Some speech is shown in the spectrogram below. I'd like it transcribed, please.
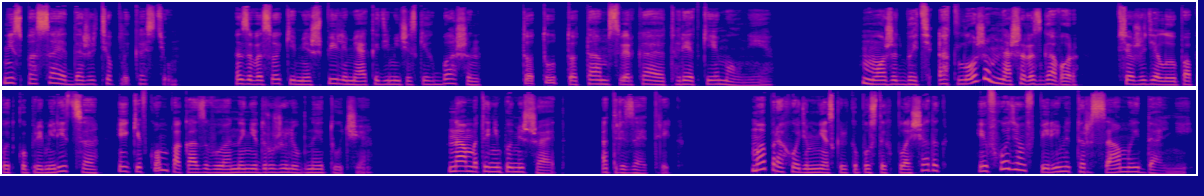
Не спасает даже теплый костюм. За высокими шпилями академических башен то тут, то там сверкают редкие молнии. «Может быть, отложим наш разговор?» Все же делаю попытку примириться и кивком показываю на недружелюбные тучи. «Нам это не помешает», — отрезает Рик. Мы проходим несколько пустых площадок и входим в периметр самый дальний.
